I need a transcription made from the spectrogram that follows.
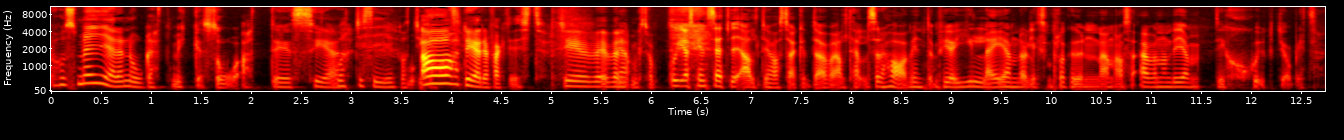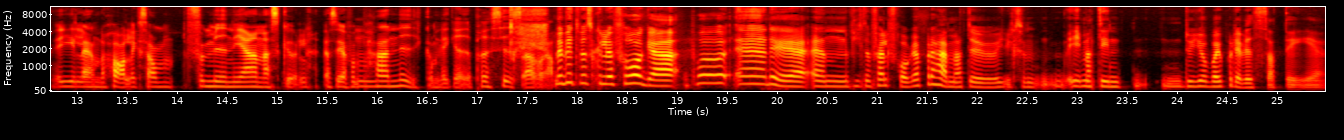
hos mig är det nog rätt mycket så att det ser... What you see is what you Ja get. det är det faktiskt. Det är väldigt Ja. mycket så. Och jag ska inte säga att vi alltid har stökigt överallt heller, så det har vi inte. För jag gillar ju ändå liksom plocka undan, alltså, även om det är, det är sjukt jobbigt. Jag gillar ändå ha liksom, för min hjärnas skull, alltså jag får panik om det är grejer precis överallt. Men vet du vad jag skulle fråga? På, eh, det är en liten följdfråga på det här med att du, liksom, i och med att din, du jobbar ju på det viset att det är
